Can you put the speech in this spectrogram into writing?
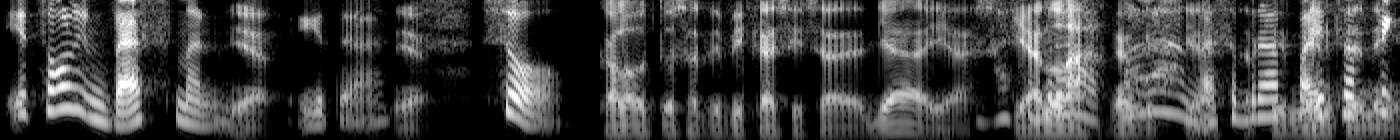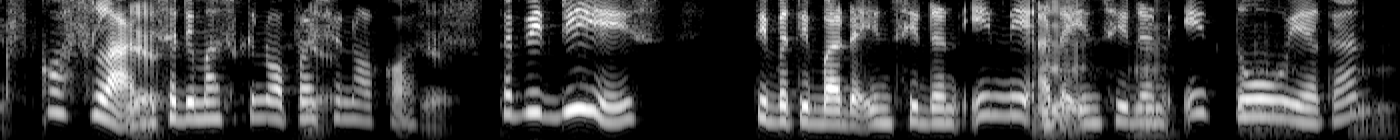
It's all investment, Ya. gitu. Ya. So Kalau untuk sertifikasi saja ya sekian lah kan lah, gitu ya. nggak Tapi seberapa. It's a fixed cost lah, Ya. bisa dimasukin operational cost. ya. Tapi this tiba-tiba ada insiden ini, ada Hmm, insiden hmm, itu, Hmm, ya kan? hmm.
